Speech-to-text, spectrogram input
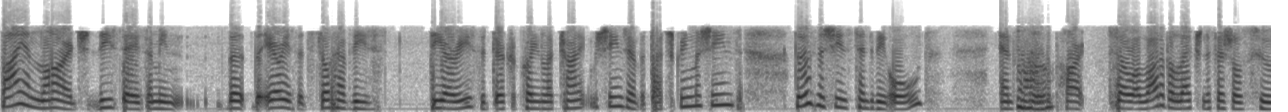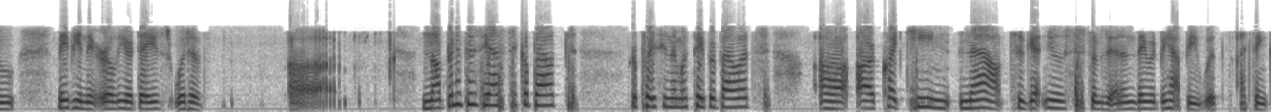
by and large, these days, I mean, the the areas that still have these DREs, the direct recording electronic machines, or the touchscreen machines, those machines tend to be old and falling Mhm. apart. So a lot of election officials who maybe in the earlier days would have uh, not been enthusiastic about replacing them with paper ballots uh, are quite keen now to get new systems in, and they would be happy with, I think,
